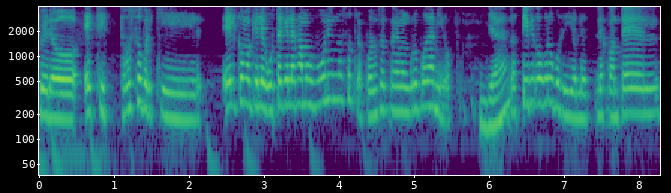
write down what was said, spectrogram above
pero es chistoso porque él como que le gusta que le hagamos bullying nosotros, pues nosotros tenemos un grupo de amigos. pues. ¿Ya? Los típicos grupos, y yo le- les conté el-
